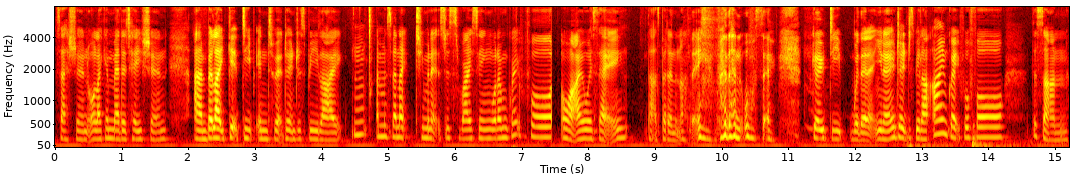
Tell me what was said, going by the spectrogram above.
session or like a meditation um but like get deep into it don't just be like mm, i'm gonna spend like two minutes just writing what i'm grateful for or i always say that's better than nothing. but then also go deep within it, you know? Don't just be like, I'm grateful for the sun.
